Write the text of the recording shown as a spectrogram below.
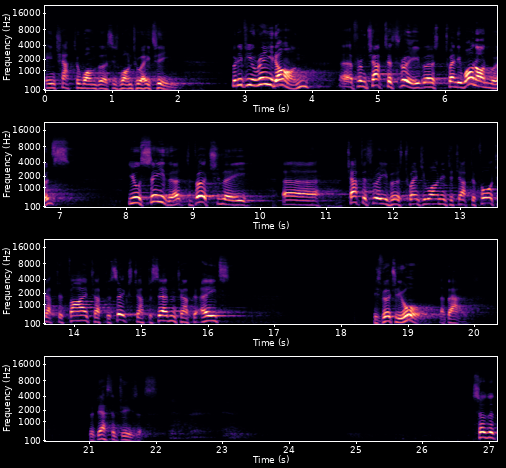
in chapter 1, verses 1 to 18. But if you read on uh, from chapter 3, verse 21 onwards, you'll see that virtually uh, chapter 3, verse 21 into chapter 4, chapter 5, chapter 6, chapter 7, chapter 8 is virtually all about the death of Jesus. So that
